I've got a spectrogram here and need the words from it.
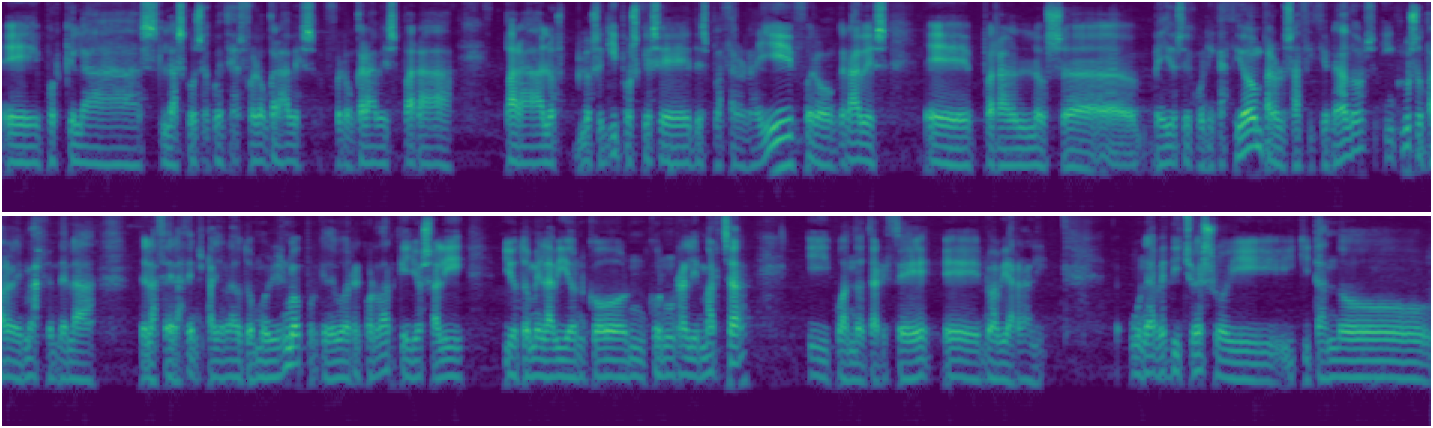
Eh, porque las, las, consecuencias fueron graves, fueron graves para, para los, los, equipos que se desplazaron allí, fueron graves eh, para los uh, medios de comunicación, para los aficionados, incluso para la imagen de la, de la, Federación Española de Automovilismo, porque debo recordar que yo salí, yo tomé el avión con, con un rally en marcha y cuando aterricé eh, no había rally. Una vez dicho eso y, y quitando,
